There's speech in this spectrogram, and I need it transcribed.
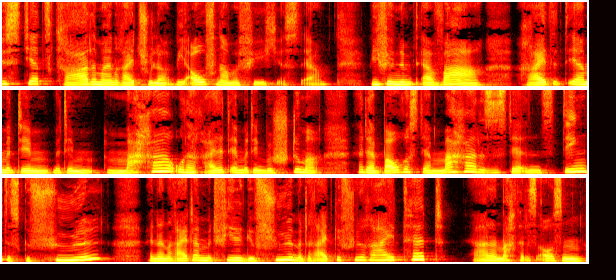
ist jetzt gerade mein Reitschüler? Wie aufnahmefähig ist er? Wie viel nimmt er wahr? Reitet er mit dem, mit dem Macher oder reitet er mit dem Bestimmer? Ja, der Bauch ist der Macher, das ist der Instinkt, das Gefühl. Wenn ein Reiter mit viel Gefühl, mit Reitgefühl reitet, ja, dann macht er das aus dem,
